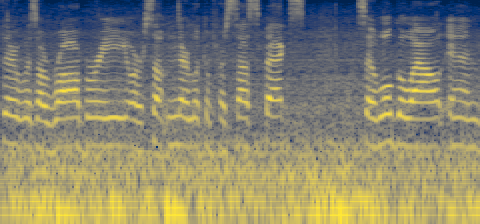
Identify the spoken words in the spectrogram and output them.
there was a robbery or something, they're looking for suspects. So we'll go out and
